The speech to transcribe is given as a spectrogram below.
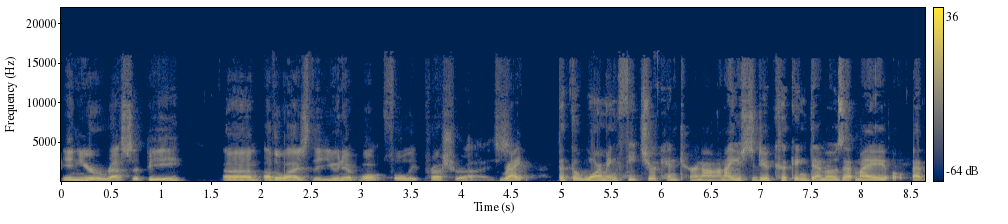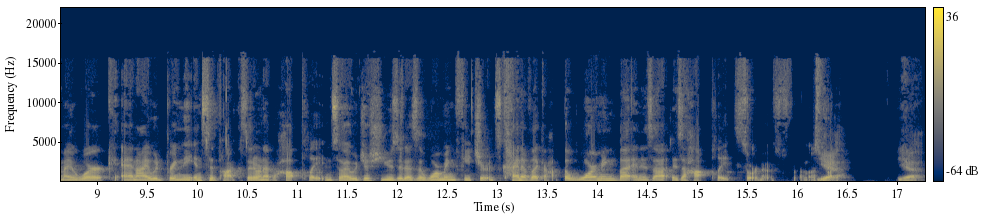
in your recipe. Um, otherwise, the unit won't fully pressurize. Right. But the warming feature can turn on. I used to do cooking demos at my at my work, and I would bring the instant pot because I don't have a hot plate, and so I would just use it as a warming feature. It's kind of like a, the warming button is a is a hot plate, sort of for the most yeah. part. Yeah.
